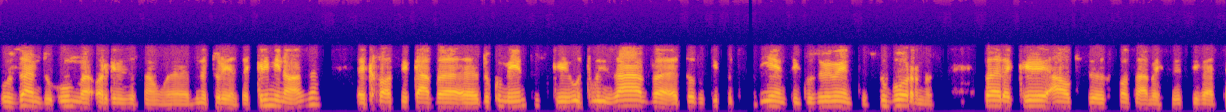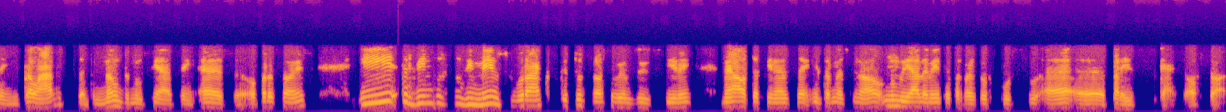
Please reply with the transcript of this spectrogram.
usando uma organização uh, de natureza criminosa, uh, que falsificava documentos, que utilizava todo tipo de expediente, inclusive subornos, para que altos responsáveis estivessem calados, portanto, não denunciassem as operações, e servindo-se dos imensos buracos que todos nós sabemos existirem na alta finança internacional, nomeadamente através do recurso a, a paraísos fiscais, offshore.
